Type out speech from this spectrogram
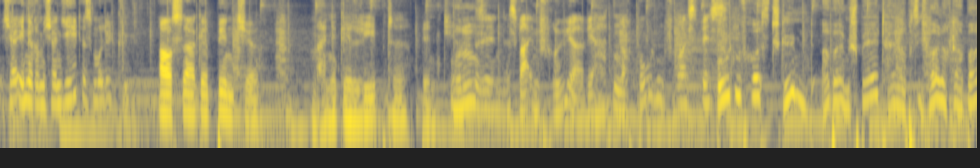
Ich erinnere mich an jedes Molekül. Aussage Bintje. Meine geliebte Bintje. Unsinn, es war im Frühjahr. Wir hatten noch Bodenfrost bis. Bodenfrost stimmt, aber im Spätherbst, ich war noch dabei.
